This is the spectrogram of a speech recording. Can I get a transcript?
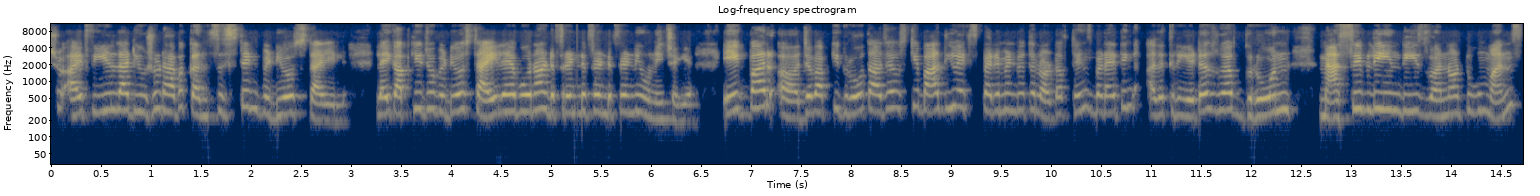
should i feel that you should have a consistent video style like आपकी जो video style है वो ना different different different नहीं होनी चाहिए एक बार uh, जब आपकी growth आ जाए उसके बाद you experiment with a lot of things but i think other creators who have grown massively in these one or two months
